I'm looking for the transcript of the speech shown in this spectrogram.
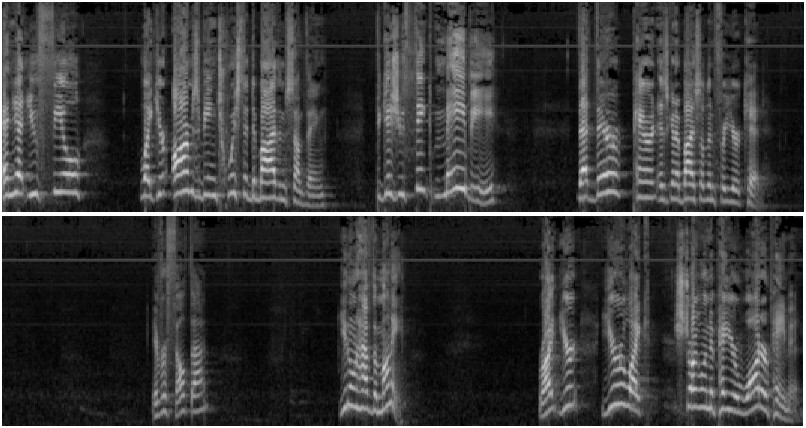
And yet you feel like your arms being twisted to buy them something because you think maybe that their parent is going to buy something for your kid. You ever felt that? You don't have the money. Right? You're you're like struggling to pay your water payment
